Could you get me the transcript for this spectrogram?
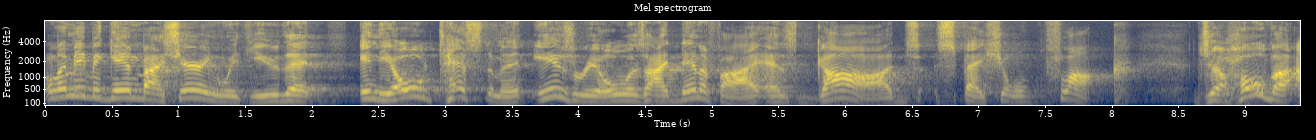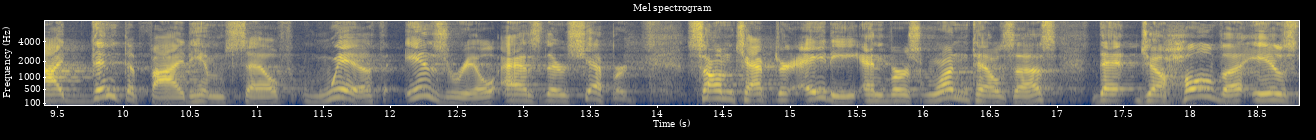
Well, let me begin by sharing with you that in the Old Testament, Israel was identified as God's special flock. Jehovah identified himself with Israel as their shepherd. Psalm chapter 80 and verse 1 tells us that Jehovah is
